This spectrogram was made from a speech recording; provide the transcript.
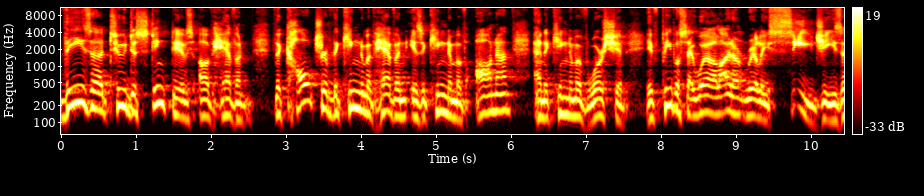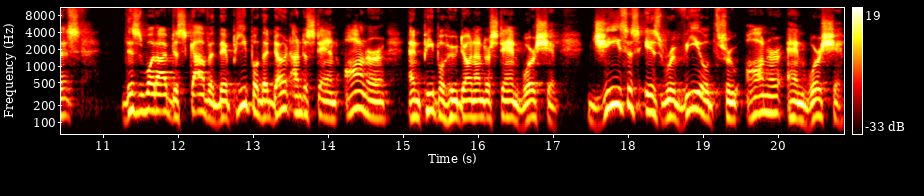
These are two distinctives of heaven. The culture of the kingdom of heaven is a kingdom of honor and a kingdom of worship. If people say, Well, I don't really see Jesus, this is what I've discovered. There are people that don't understand honor and people who don't understand worship. Jesus is revealed through honor and worship.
